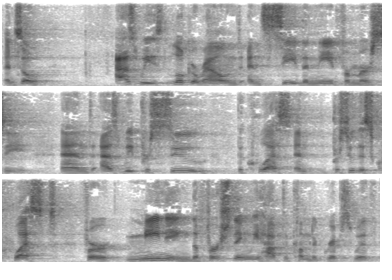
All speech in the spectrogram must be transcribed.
And so, as we look around and see the need for mercy, and as we pursue the quest and pursue this quest for meaning, the first thing we have to come to grips with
